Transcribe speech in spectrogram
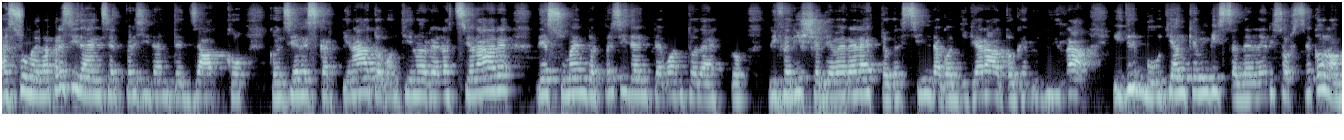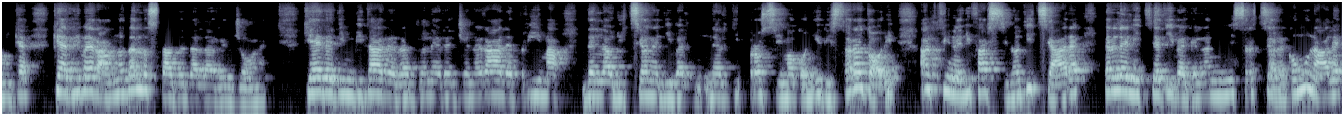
Assume la presidenza il presidente Zacco. Consigliere Scarpinato continua a relazionare riassumendo al presidente quanto detto. Riferisce di aver letto che il sindaco ha dichiarato che ridurrà i tributi anche in vista delle risorse economiche che arriveranno dallo Stato e dalla Regione. Chiede di invitare il ragioniere generale prima dell'audizione di venerdì prossimo con i ristoratori al fine di farsi notiziare per le iniziative che l'amministrazione comunale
